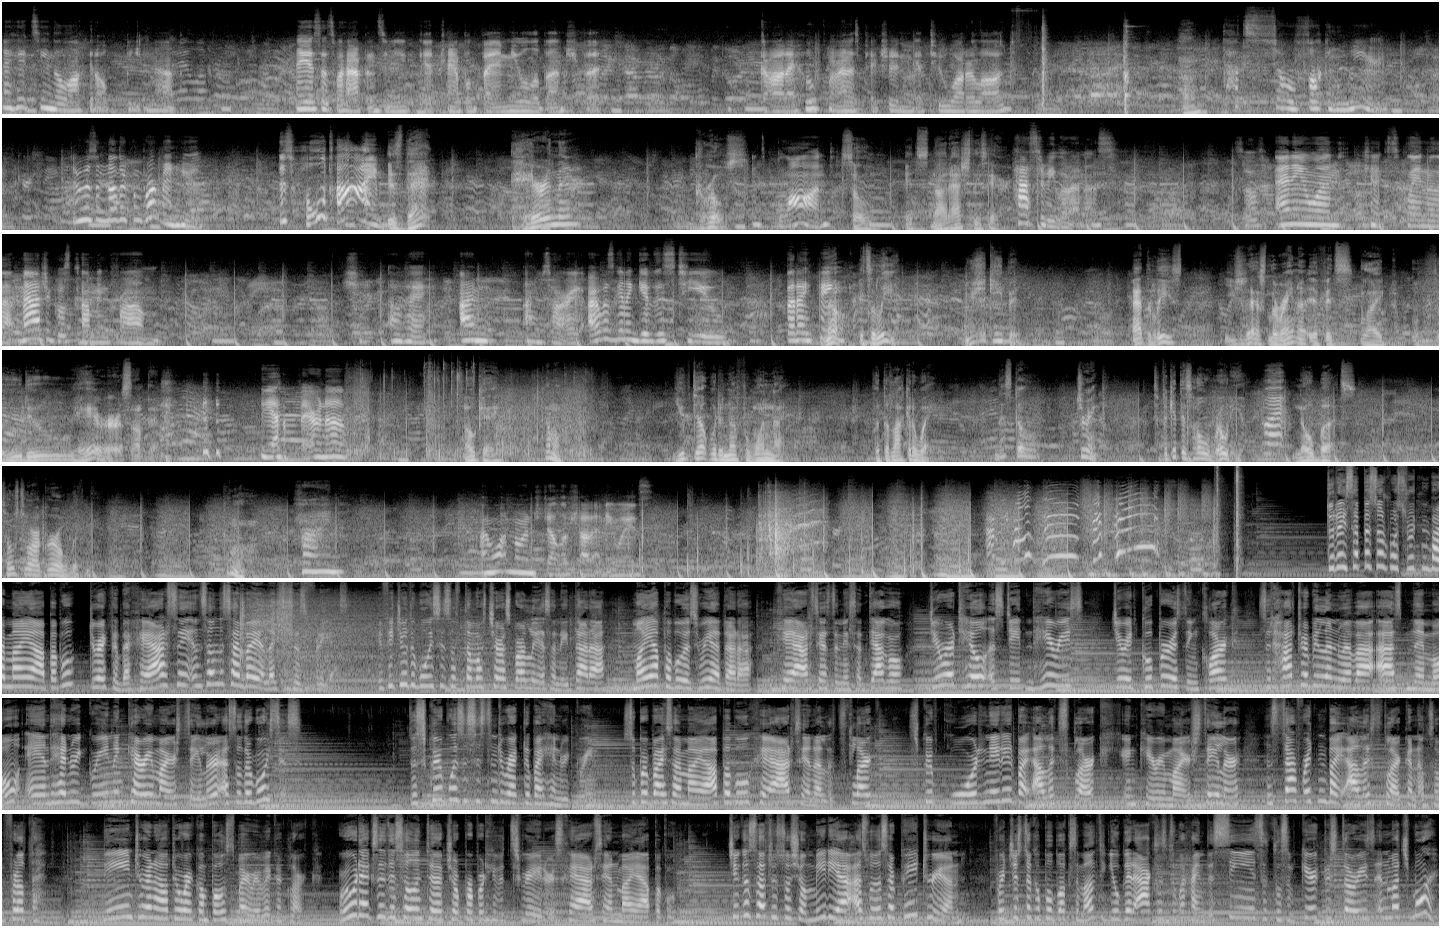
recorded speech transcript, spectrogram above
I hate seeing the locket all beaten up. I guess that's what happens when you get trampled by a mule a bunch, but. God, I hope Miranda's picture didn't get too waterlogged. Huh? That's so fucking weird. There was another compartment here. This whole time! Is that hair in there? Gross. It's blonde. So it's not Ashley's hair. Has to be Lorena's. So if anyone can explain where that magic was coming from. Okay. I'm I'm sorry. I was gonna give this to you, but I think No, it's a lead. You should keep it. At the least, you should ask Lorena if it's like voodoo hair or something. Yeah, fair enough. Okay, come on. You've dealt with enough for one night. Put the locket away. Let's go drink to forget this whole rodeo. But No buts. Toast to our girl with me. Come on. fine. I want an orange jello shot anyways. Happy holidays! Today's episode was written by Maya Appavoo, directed by G. Arce, and sound designed by Alexis Frias. It featured the voices of Thomas Charles Barley as Aney Dara, Maya Appavoo as Riya Dara, G. Arce as Denise Santiago, Gerard Hill as Jayden Harris, Jared Cooper as Dean Clark, Siddhartha Villanueva as Memo, and Henry Green and Karrie Myers Taylor as other voices. The script was assistant directed by Henry Green, supervised by Maya Appavoo, G. Arce, and Alex Clarke, script coordinated by Alex Clarke and Karrie Myers Taylor, and staff written by Alex Clarke and Nelson Frota. The intro and outro were composed by Rebecca Clarke. Road X is all intellectual property of its creators, G. Arce and Maya Appavoo. Check us out through social media as well as our Patreon. For just a couple bucks a month, you'll get access to behind the scenes, exclusive character stories, and much more.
